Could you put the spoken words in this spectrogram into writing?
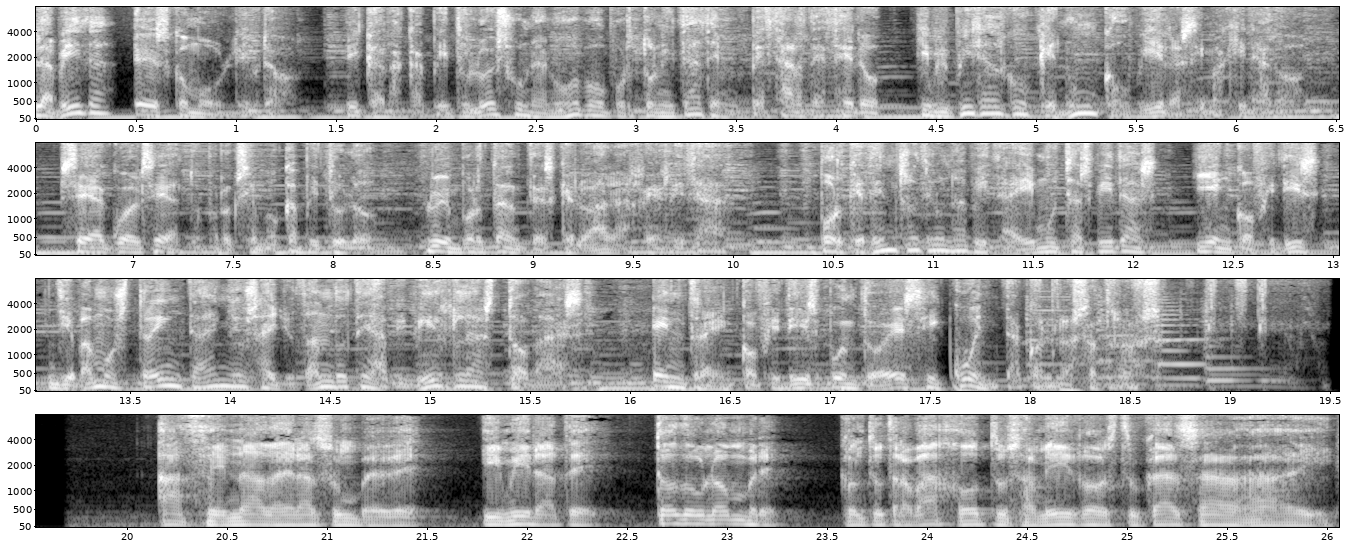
La vida es como un libro y cada capítulo es una nueva oportunidad de empezar de cero y vivir algo que nunca hubieras imaginado. Sea cual sea tu próximo capítulo, lo importante es que lo hagas realidad. Porque dentro de una vida hay muchas vidas y en Cofidis llevamos 30 años ayudándote a vivirlas todas. Entra en cofidis.es y cuenta con nosotros. Hace nada eras un bebé. Y mírate, todo un hombre, con tu trabajo, tus amigos, tu casa. Ay,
